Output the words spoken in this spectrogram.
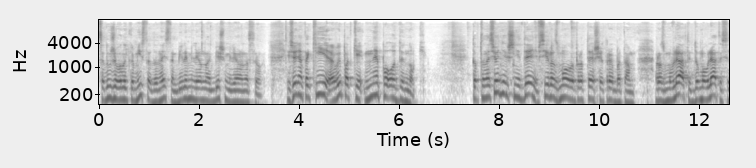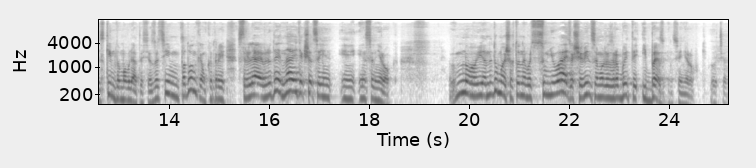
це дуже велике місто, Донець, там біля мільйона, більше мільйона населення. І сьогодні такі випадки не поодинокі. Тобто на сьогоднішній день всі розмови про те, що треба там розмовляти, домовлятися, з ким домовлятися, з оцим подонком, який стріляє в людей, навіть якщо це ін-. Ну, я не думаю, що хто-небудь сумнівається, що він це може зробити і без інсценіровки. В очах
